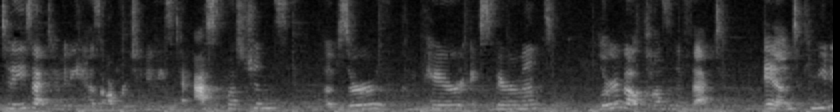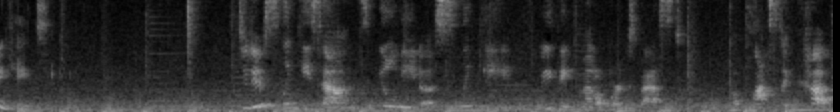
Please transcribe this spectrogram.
Today's activity has opportunities to ask questions, observe, compare, experiment, learn about cause and effect, and communicate. To do slinky sounds, you'll need a slinky, we think metal works best, a plastic cup,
